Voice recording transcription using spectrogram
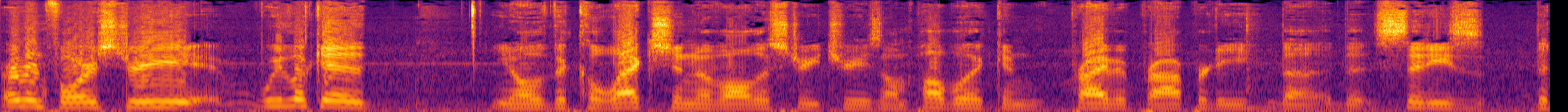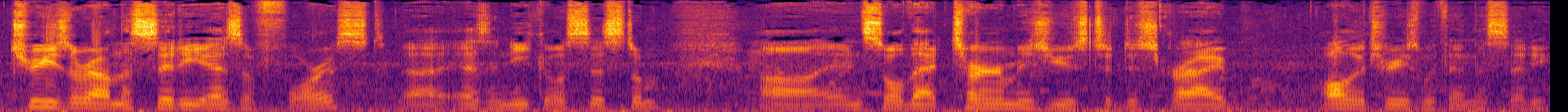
Urban forestry, we look at you know the collection of all the street trees on public and private property, the the cities, the trees around the city as a forest, uh, as an ecosystem, uh, and so that term is used to describe all the trees within the city.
